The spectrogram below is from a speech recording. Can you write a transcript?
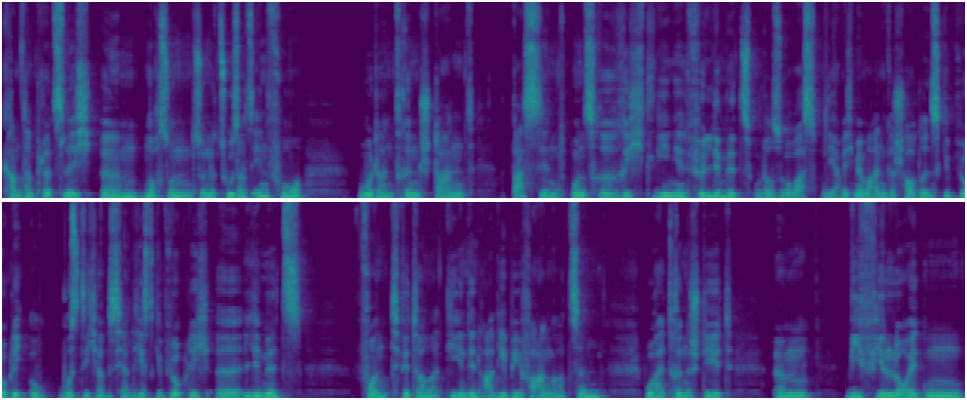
kam dann plötzlich ähm, noch so, ein, so eine Zusatzinfo, wo dann drin stand, das sind unsere Richtlinien für Limits oder sowas. Und die habe ich mir mal angeschaut und es gibt wirklich, oh, wusste ich ja bisher nicht, es gibt wirklich äh, Limits von Twitter, die in den AGB verankert sind, wo halt drin steht, ähm, wie viele Leuten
